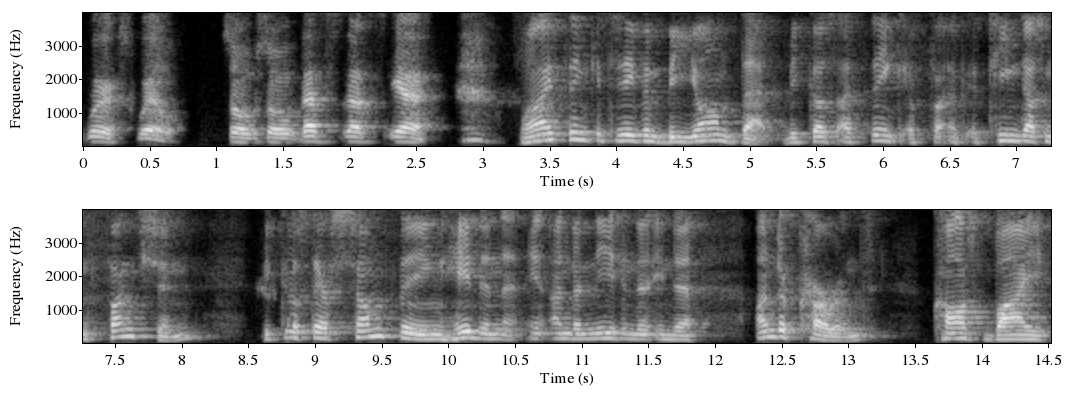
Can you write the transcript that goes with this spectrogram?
works well so so that's that's yeah Well, I think it's even beyond that because I think a, a team doesn't function because there's something hidden in, underneath in the in the undercurrent caused by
